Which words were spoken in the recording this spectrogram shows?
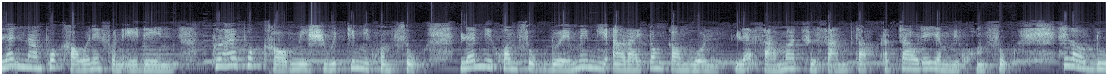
และนำพวกเขาไว้ในสวนเอเดน เพื่อให้พวกเขามีชีวิตที่มีความสุข และมีความสุขโดยไม่มีอะไรต้องกังวล และสามารถสื่อสารกับพระเจ้าได้อย่างมีความสุข ให้เราดู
